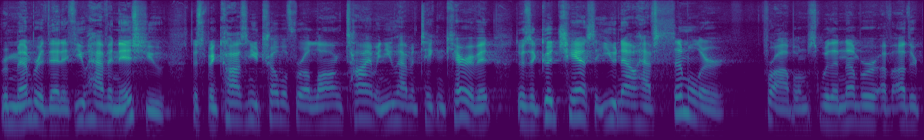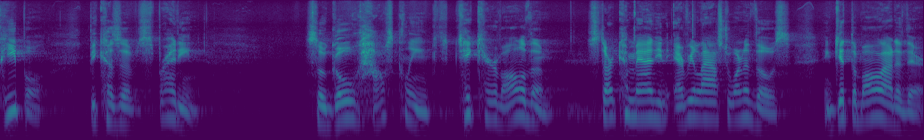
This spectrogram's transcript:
Remember that if you have an issue that's been causing you trouble for a long time and you haven't taken care of it, there's a good chance that you now have similar problems with a number of other people because of spreading. So go house clean, take care of all of them. Start commanding every last one of those and get them all out of there.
